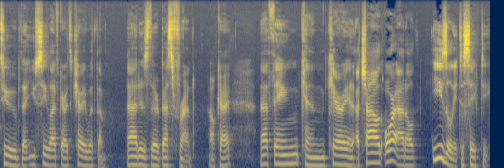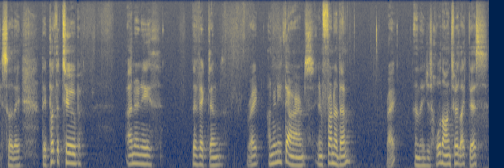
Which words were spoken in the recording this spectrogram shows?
tube that you see lifeguards carry with them. That is their best friend. Okay, that thing can carry a child or adult easily to safety. So they they put the tube underneath the victims, right? Underneath their arms, in front of them, right? And they just hold on to it like this,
